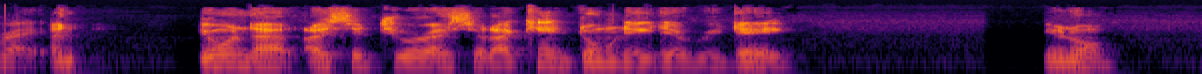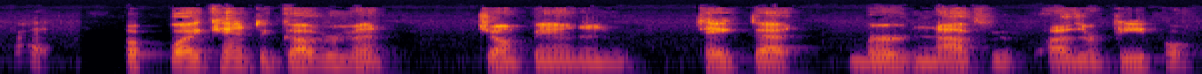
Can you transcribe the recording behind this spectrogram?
Right. And- doing that, I said to her, I said, I can't donate every day. You know? Right. But why can't the government jump in and take that burden off of other people?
